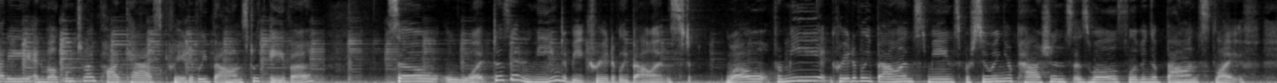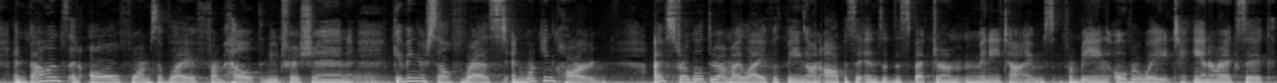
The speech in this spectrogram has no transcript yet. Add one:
and welcome to my podcast, Creatively Balanced with Ava. So, what does it mean to be creatively balanced? Well, for me, creatively balanced means pursuing your passions as well as living a balanced life. And balance in all forms of life from health, nutrition, giving yourself rest, and working hard. I've struggled throughout my life with being on opposite ends of the spectrum many times, from being overweight to anorexic,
